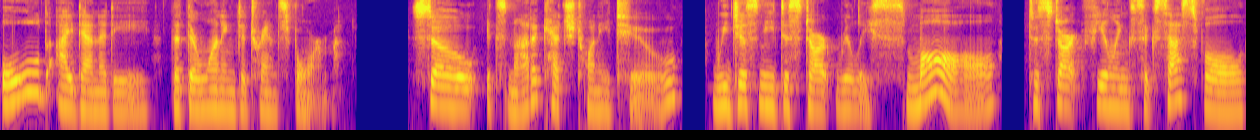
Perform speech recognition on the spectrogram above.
old identity that they're wanting to transform. So it's not a catch 22. We just need to start really small to start feeling successful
